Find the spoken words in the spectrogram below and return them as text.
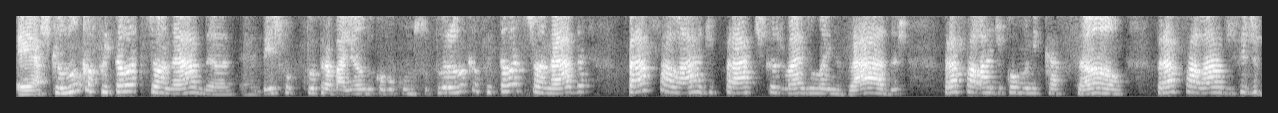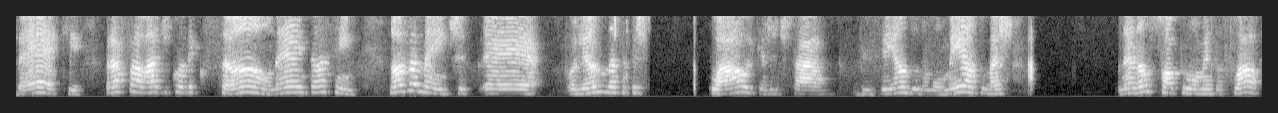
é, acho que eu nunca fui tão acionada, é, desde que eu estou trabalhando como consultora, eu nunca fui tão acionada para falar de práticas mais humanizadas, para falar de comunicação, para falar de feedback, para falar de conexão, né? Então, assim, novamente, é, olhando nessa perspectiva atual e que a gente está vivendo no momento, mas né, não só para o momento atual,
